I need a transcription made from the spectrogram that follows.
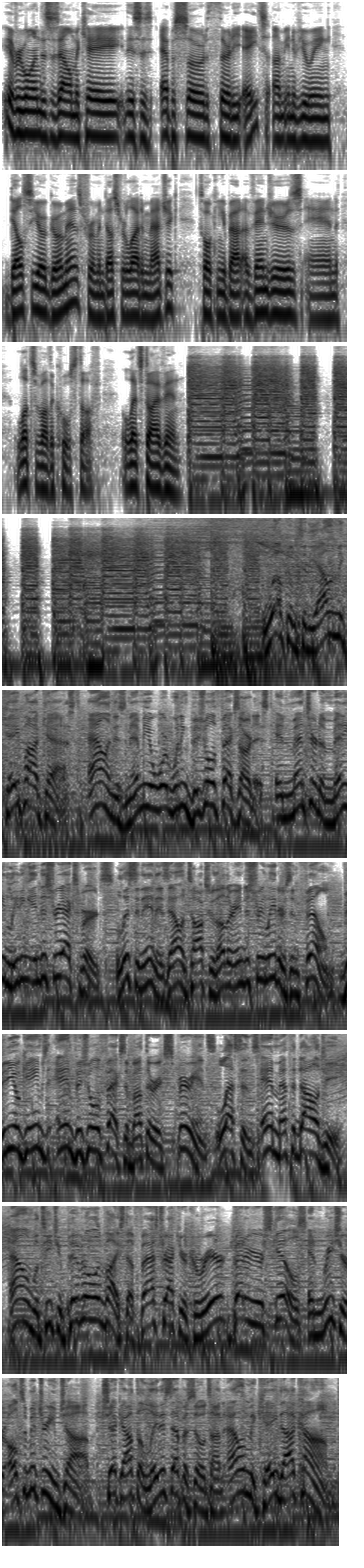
Everyone, this is Allan McKay. This is episode 38. I'm interviewing Delcio Gomes from Industrial Light and Magic, talking about Avengers and lots of other cool stuff. Let's dive in. Welcome to the Allan McKay Podcast. Allan is an Emmy Award winning visual effects artist and mentor to many leading industry experts. Listen in as Allan talks with other industry leaders in film, video games, and visual effects about their experience, lessons, and methodology. Allan will teach you pivotal advice to fast track your career, better your skills, and reach your ultimate dream job. Check out the latest episodes on allanmckay.com.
